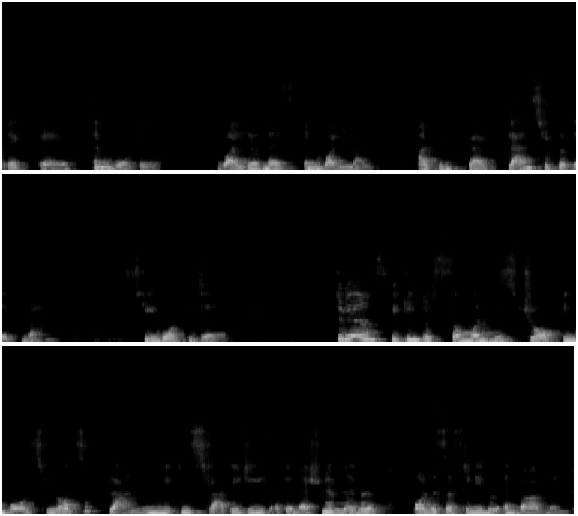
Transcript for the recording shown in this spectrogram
protect air and water, wilderness and wildlife are in fact plans to protect man. Stewart Udall. Today I'm speaking to someone whose job involves lots of planning, making strategies at a national level for the sustainable environment.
